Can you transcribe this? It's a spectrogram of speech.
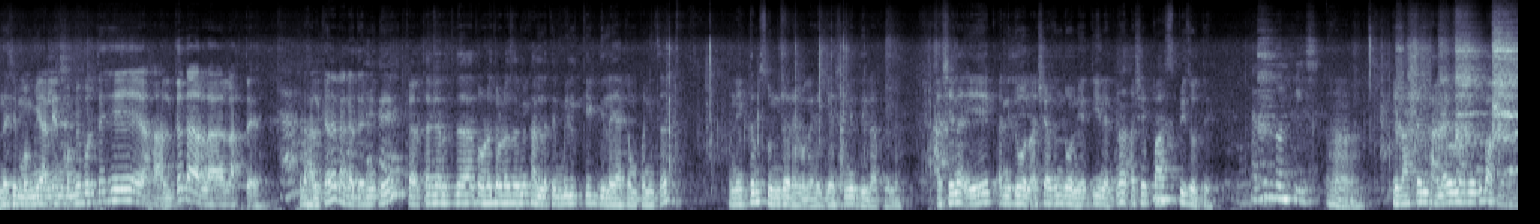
नशी मम्मी आली आणि मम्मी बोलते हे हलकं का ला लागतंय? त्याला हलकं नाही लागत आहे मी ते करता करता थोडं थोडंसं मी खाल्लं ते मिल्क केक दिलं या कंपनीचं आणि एकदम सुंदर आहे बघा हे गेस्टनीच दिलं आपल्याला. असे ना एक आणि दोन असे अजून दोन हे तीन आहेत ना असे पाच पीस होते. अजून दोन पीस हां. हे लास्ट टाइम ठाण्यावरून आले होते बा आपल्याला.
